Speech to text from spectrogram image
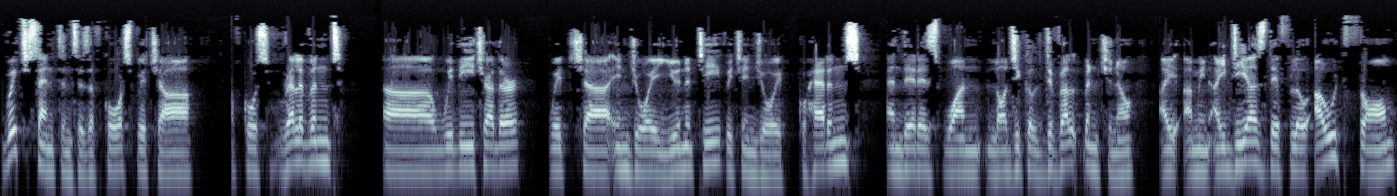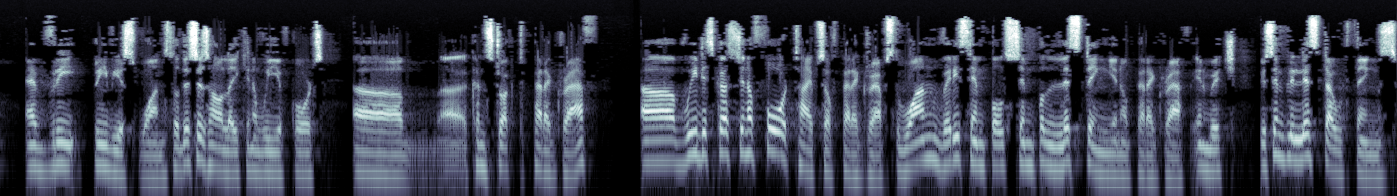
Which sentences, of course, which are, of course, relevant uh, with each other, which uh, enjoy unity, which enjoy coherence, and there is one logical development, you know. I, mean, ideas, they flow out from every previous one. So this is how, like, you know, we, of course, uh, uh, construct paragraph. Uh, we discussed, you know, four types of paragraphs. One very simple, simple listing, you know, paragraph in which you simply list out things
